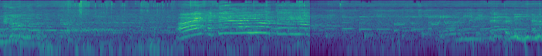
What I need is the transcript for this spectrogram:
ਇੱਧਰ ਨਹੀਂ ਇੱਧਰ ਆਏ ਫਤਿਹ ਆਇਓ ਤੇਰੇ ਨਾਲ। ਉਹ ਨਹੀਂ ਤੇ ਕਰੀ ਜਾਣਾ।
